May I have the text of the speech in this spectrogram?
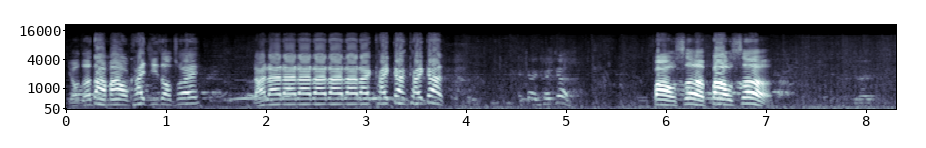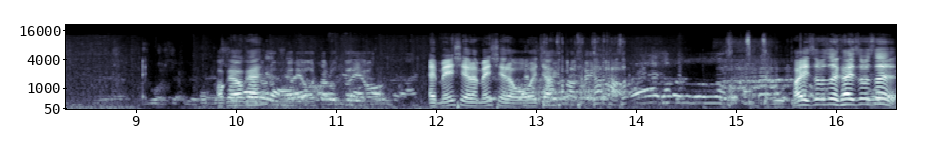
有的打吗？我开几手吹。来来来来来来来来，开干开干。开干开干。爆射爆射。OK OK。可以哦，下路可以哦。哎，没血了没血了，我回家。可以是不是？可以是不是？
